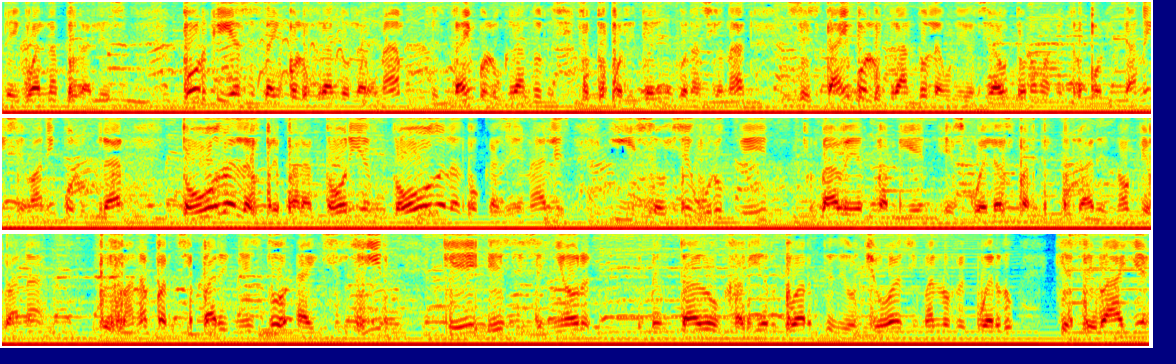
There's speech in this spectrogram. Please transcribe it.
de igual naturaleza, porque ya se está involucrando la UNAM, se está involucrando el Instituto Politécnico Nacional, se está involucrando la Universidad Autónoma Metropolitana y se van a involucrar todas las preparatorias, todas las vocacionales y soy seguro que va a haber también escuelas particulares, ¿no? Que van a, pues van a participar en esto, a exigir que ese señor inventado Javier Duarte de Ochoa, si mal no recuerdo, que se vaya,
